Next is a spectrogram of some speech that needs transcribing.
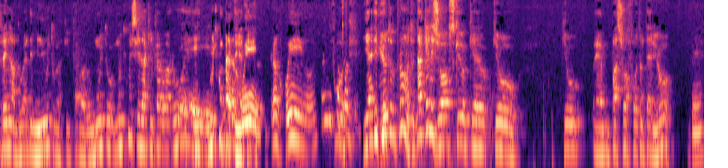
treinador Edmilton aqui em Caruaru, muito, muito conhecido aqui em Caruaru e, e muito competente. Tranquilo, tranquilo. E Edmilton, pronto, daqueles jogos que eu, que eu, que eu, que eu é, passou a foto anterior, Sim.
